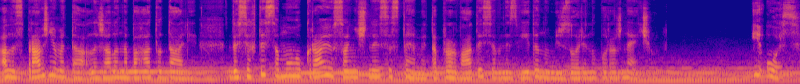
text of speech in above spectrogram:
але справжня мета лежала набагато далі досягти самого краю сонячної системи та прорватися в незвідану міжзоряну порожнечу. І ось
